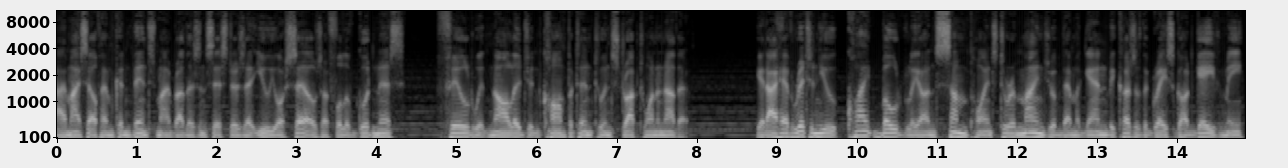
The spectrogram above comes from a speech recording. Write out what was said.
I myself am convinced, my brothers and sisters, that you yourselves are full of goodness, filled with knowledge, and competent to instruct one another. Yet I have written you quite boldly on some points to remind you of them again because of the grace God gave me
